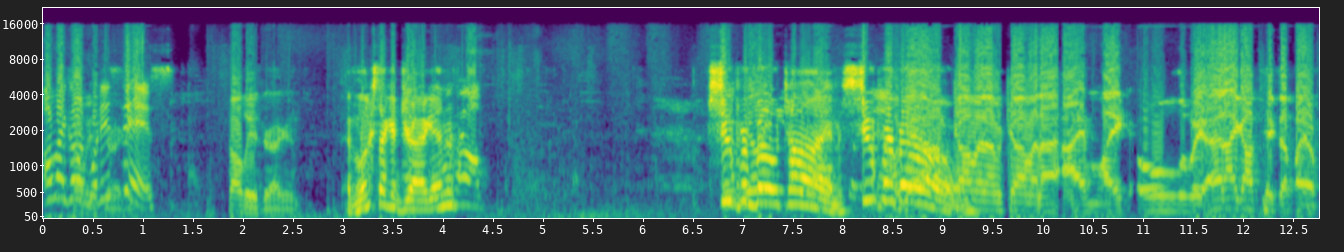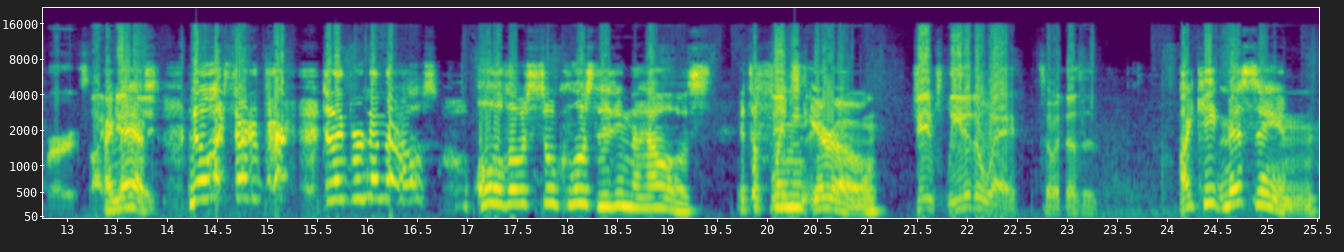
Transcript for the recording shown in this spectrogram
Oh my god, Probably what a is dragon. this? Probably a dragon. It looks like a dragon. Help. Super really bow time! right Super now. Okay, bow! I'm coming. I'm coming. I, I'm like all the way, and I got picked up by a bird. So I, I missed. Really... No, I started burn. Did I burn down the house? Oh, that was so close to hitting the house. It's a flaming James- arrow. James, lead it away so it doesn't. I keep missing.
